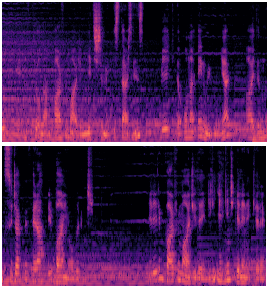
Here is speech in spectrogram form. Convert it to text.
Bu bir bitki olan parfüm ağacını yetiştirmek isterseniz belki de ona en uygun yer aydınlık, sıcak ve ferah bir banyo olabilir. Gelelim parfüm ağacı ile ilgili ilginç geleneklere.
